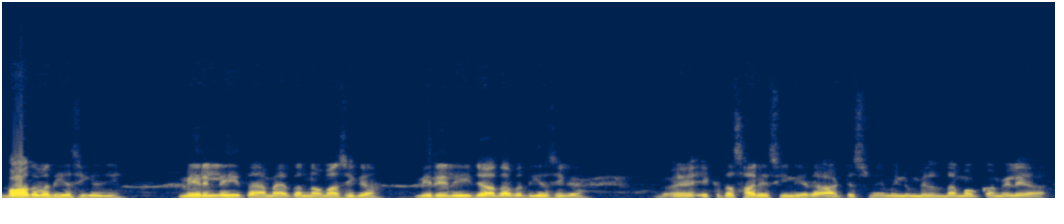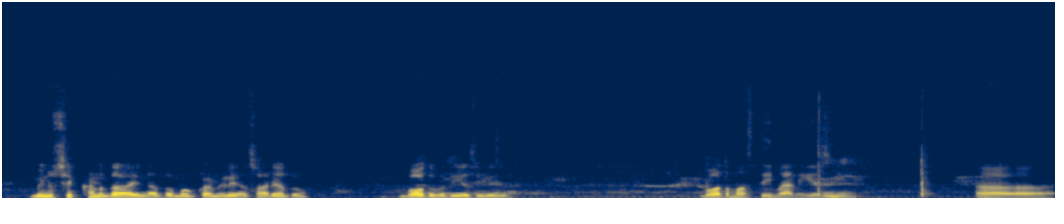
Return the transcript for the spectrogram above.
ਬਹੁਤ ਵਧੀਆ ਸੀਗਾ ਜੀ। ਮੇਰੇ ਲਈ ਤਾਂ ਮੈਂ ਤਾਂ ਨਵਾਂ ਸੀਗਾ। ਮੇਰੇ ਲਈ ਜ਼ਿਆਦਾ ਵਧੀਆ ਸੀਗਾ। ਇੱਕ ਤਾਂ ਸਾਰੇ ਸੀਨੀਅਰ ਆਰਟਿਸਟ ਨੇ ਮੈਨੂੰ ਮਿਲਣ ਦਾ ਮੌਕਾ ਮਿਲਿਆ ਮੈਨੂੰ ਸਿੱਖਣ ਦਾ ਇਹਨਾਂ ਤੋਂ ਮੌਕਾ ਮਿਲਿਆ ਸਾਰਿਆਂ ਤੋਂ। ਬਹੁਤ ਵਧੀਆ ਸੀਗਾ ਜੀ। ਬਹੁਤ ਮਸਤੀ ਮਾਣੀ ਅਸੀਂ। ਅ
